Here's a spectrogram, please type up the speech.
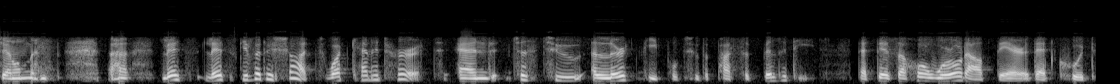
gentlemen, uh, let's, let's give it a shot. What can it hurt? And just to alert people to the possibility that there's a whole world out there that could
